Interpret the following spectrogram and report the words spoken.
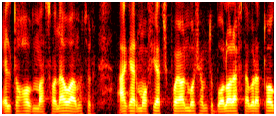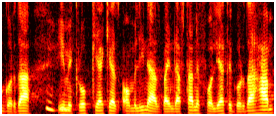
التهاب مسانه و همونطور اگر مافیتش پایان باشه تو بالا رفته بره تا گرده. این میکروب که یکی از عاملین از بین رفتن فعالیت گرده هم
